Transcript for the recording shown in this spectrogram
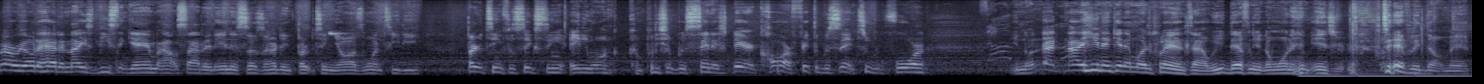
Mariota had a nice, decent game outside of the interception, 113 yards, one TD, 13 for 16, 81 completion percentage. Derek Carr, 50%, 2 for 4. You know, not, not, he didn't get that much playing time. We definitely don't want him injured. definitely don't, man.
